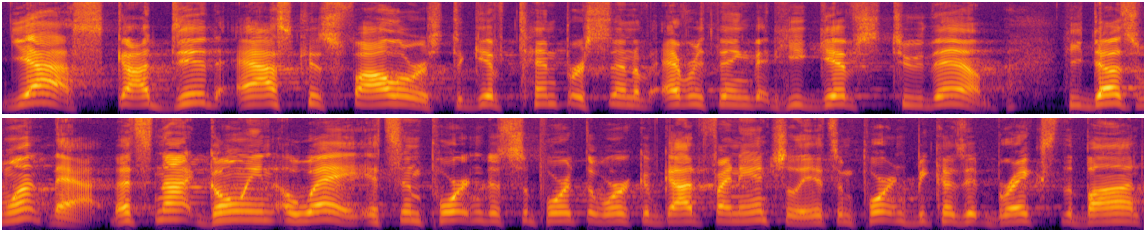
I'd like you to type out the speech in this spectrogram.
Yes, God did ask his followers to give 10% of everything that he gives to them. He does want that. That's not going away. It's important to support the work of God financially. It's important because it breaks the bond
